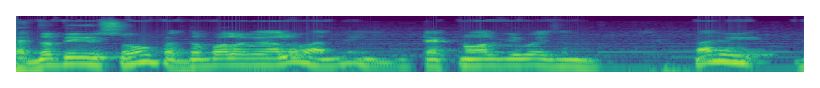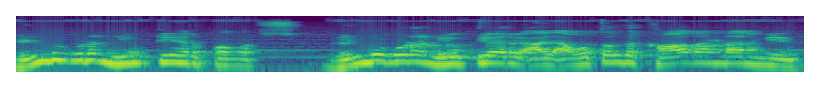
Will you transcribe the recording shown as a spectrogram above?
పెద్ద దేశం పెద్ద బలగాలు అన్ని టెక్నాలజీ వైజ్ అన్ని. కానీ రెండు కూడా న్యూక్లియర్ పవర్స్ రెండు కూడా న్యూక్లియర్ అవతలతో కాదనడానికి లేదు.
